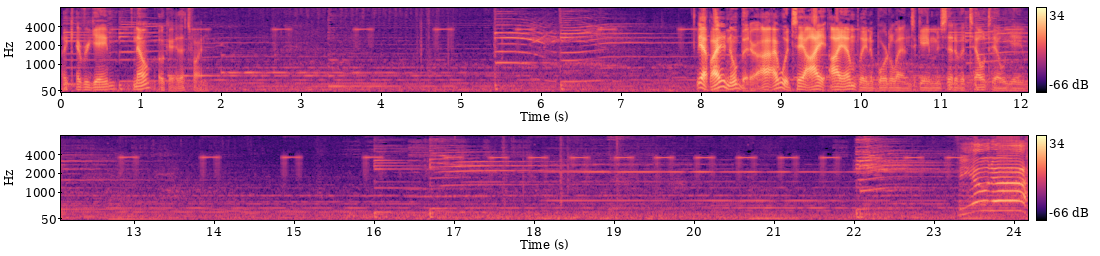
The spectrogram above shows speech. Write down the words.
Like every game? No? Okay, that's fine. Yeah, if I didn't know better, I, I would say I, I am playing a Borderlands game instead of a Telltale game. Fiona!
